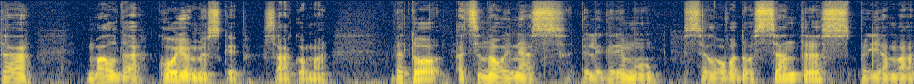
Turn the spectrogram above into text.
tą maldą kojomis, kaip sakoma. Be to atsinaujinęs piligrimų selovados centras priema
